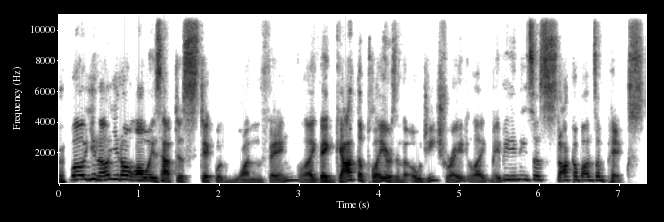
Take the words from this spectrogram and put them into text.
well, you know, you don't always have to stick with one thing. Like they got the players in the OG trade. Like maybe he needs to stock up on some picks.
